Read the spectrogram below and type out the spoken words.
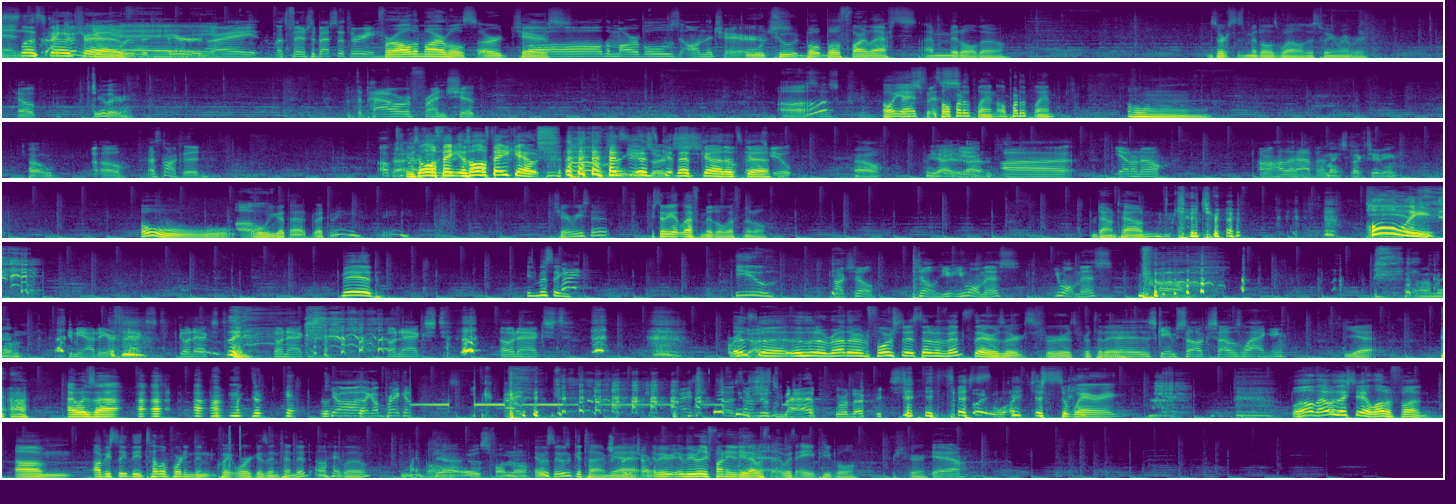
Yes. Let's go, Trev. rid of it there. Yay. Alright, let's finish the best of three. For all the marbles or chairs. All the marbles on the chairs. Ooh, two, bo- both far lefts. I'm middle though. Zurx is middle as well, just so you remember. Dope. Together. With the power of friendship. Oh. This is Oh yeah, it's, it's all part of the plan. All part of the plan. Oh. Oh. Uh-oh. That's not good. Okay. It was all fake. It was all fake out. that's, that that's, good. That's good. Nope, That's good. you. Oh. Yeah, Hey, I. I'm, Uh, yeah, I don't know. I don't know how that happened. I'm like spectating. Oh. oh. Oh. you got that? Back to me. me. Chair reset? You said I get left middle. Left middle. Downtown. Good trip. Holy! Mid. He's missing. What? You. Oh, chill. Chill. You you won't miss. You won't miss. Oh, Oh man. get me out of here. Next. Go next. Go next. Go next. Go next. Are we That's done? a, that's a rather unfortunate set of events there, Zurx, for for Uh, today. this game sucks. I was lagging. Yeah. I was uh. uh, uh, uh Yo, like I'm breaking. guys. guys, uh, He's just mad for no reason. It's just, Wait, just swearing. well, that was actually a lot of fun. Um, obviously the teleporting didn't quite work as intended. Oh, hello, my ball. Yeah, it was fun though. It was it was a good time. It's Yeah, it'd be, it'd be really funny to do that with with eight people for sure. yeah.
